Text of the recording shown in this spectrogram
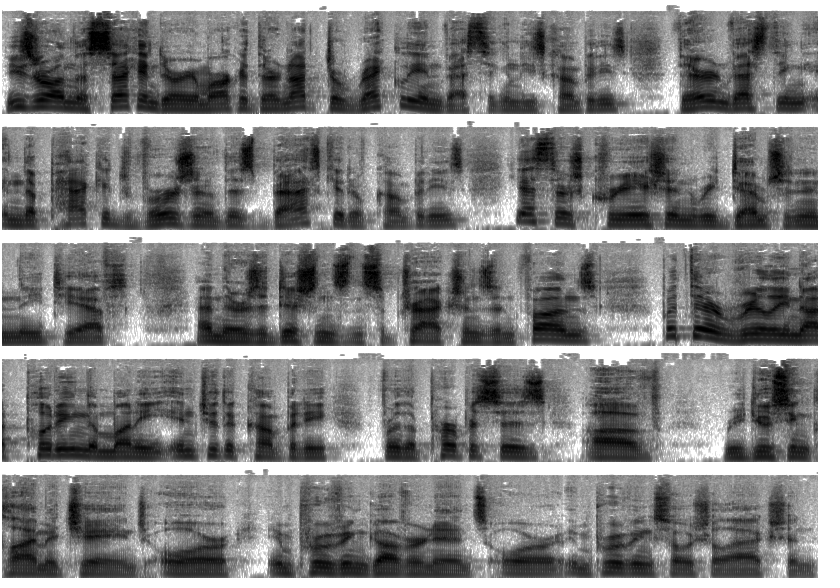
these are on the secondary market. They're not directly investing in these companies, they're investing in the packaged version of this basket of companies. Yes, there's creation, redemption in ETFs, and there's additions and subtractions in funds, but they're really not putting the money into the company for the purposes of reducing climate change or improving governance or improving social action.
